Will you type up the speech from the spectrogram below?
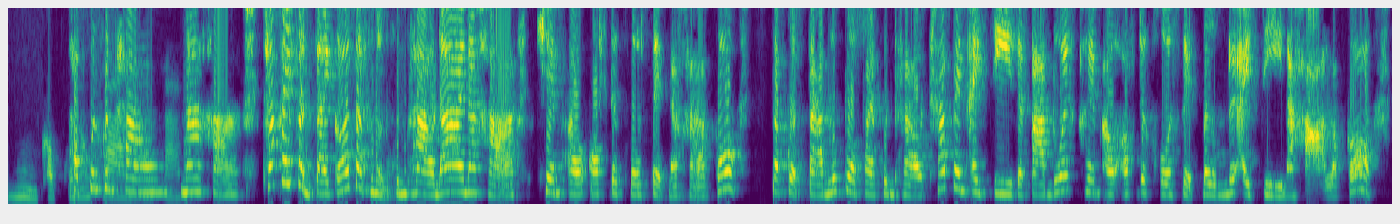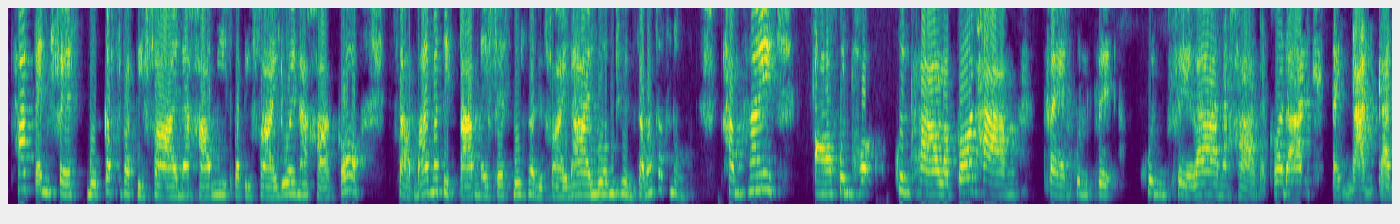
อืมขอบคุณขอบคุณคุณพราวนะครับนะคะ ถ้าใครสนใจก็สนับสนุนคุณพราวได้นะคะ came out of the closet นะคะ ก็ะกดตามรูปโปรไฟล์คุณพราว ถ้าเป็น IG จะตามด้วย came out of the closet เติมด้วย IG นะคะ แล้วก็ถ้าเป็น Facebook กับ Spotify นะคะ มี Spotify ด้วยนะคะ ก็สามารถมาติดตามใน Facebook Spotify ได้ รวมถึงสามารถสนับสนุนทำให้อ่าคุณพคุณพราวแล้วก็ทางแฟนคุณเฟคุณเฟล่านะคะแล้วก็ได้แต่งงานกัน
